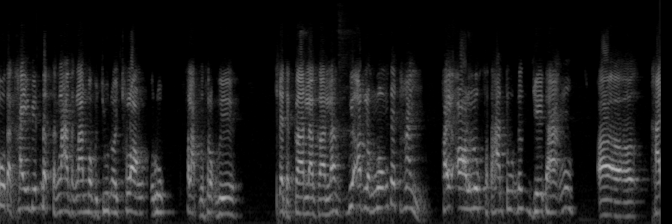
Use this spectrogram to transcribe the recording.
ទោះតែថៃវាដឹកទាំងឡានទាំងឡានមកបញ្ជូនឲ្យឆ្លងរូបស្លាប់នៅស្រុកវា ចេះតែកើនឡើងកើនឡើងវាអត់ល្ងងទេថៃហើយអស់លោកស្ថានទូតនឹងនិយាយថាអឺថៃ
